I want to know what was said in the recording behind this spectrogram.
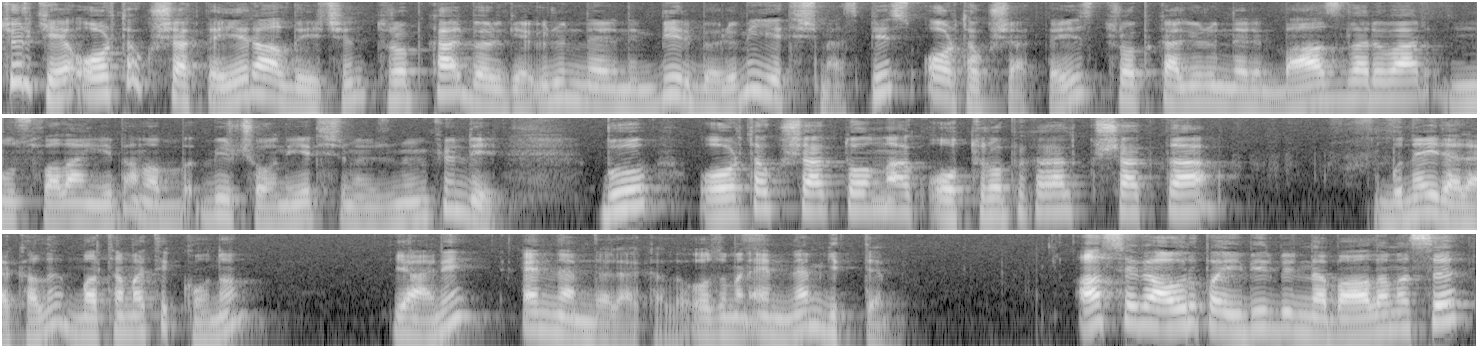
Türkiye orta kuşakta yer aldığı için tropikal bölge ürünlerinin bir bölümü yetişmez. Biz orta kuşaktayız. Tropikal ürünlerin bazıları var, muz falan gibi ama birçoğunu yetiştirmemiz mümkün değil. Bu orta kuşakta olmak, o tropikal kuşakta bu neyle alakalı? Matematik konu. Yani enlemle alakalı. O zaman enlem gitti. Asya ve Avrupa'yı birbirine bağlaması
